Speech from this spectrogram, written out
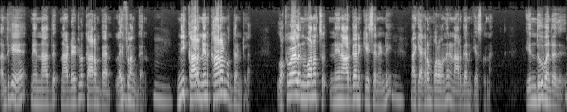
అందుకే నేను నా నా డైట్లో కారం బ్యాన్ లైఫ్ లాంగ్ బ్యాన్. నీ కారం నేను కారాన్ని వద్దంట్లా. ఒకవేళ నువ్వు అనొచ్చు నేను ఆర్గానిక్ వేసానండి నాకు ఎకరం పొలం ఉంది నేను ఆర్గానిక్ వేసుకున్నా. ఎందుకు పనిలేదు అది?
